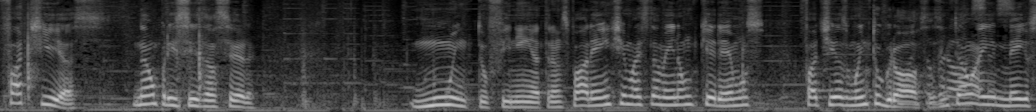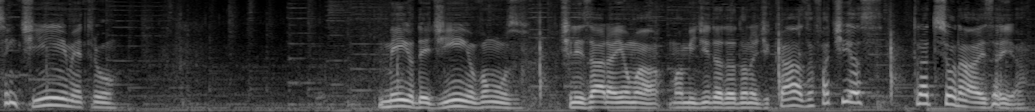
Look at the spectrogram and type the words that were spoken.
fatias. Não precisam ser muito fininha, transparente, mas também não queremos fatias muito grossas. Então aí grossas. meio centímetro, meio dedinho, vamos utilizar aí uma, uma medida da dona de casa, fatias tradicionais aí, ó.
